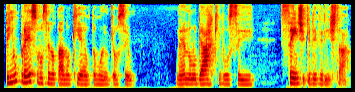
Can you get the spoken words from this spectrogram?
tem um preço você não tá no que é o tamanho que é o seu, né? No lugar que você sente que deveria estar.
